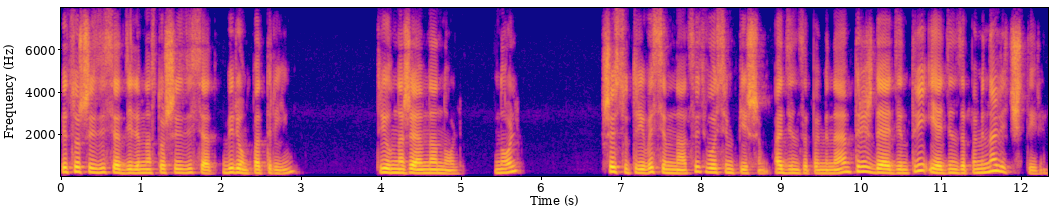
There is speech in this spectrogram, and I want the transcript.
560 делим на 160, берем по 3. 3 умножаем на 0. 0. 6 у 3, 18, 8 пишем, 1 запоминаем, трижды 1, 3 и 1 запоминали, 4.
